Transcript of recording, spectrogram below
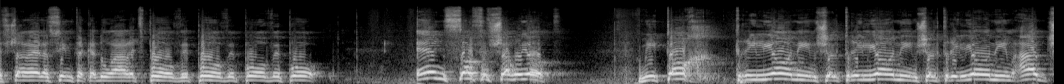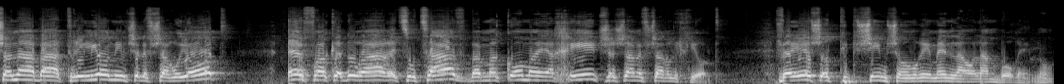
אפשר היה לשים את הכדור הארץ פה ופה ופה ופה, אין סוף אפשרויות. מתוך טריליונים של טריליונים של טריליונים עד שנה הבאה טריליונים של אפשרויות איפה הכדור הארץ הוצב? במקום היחיד ששם אפשר לחיות. ויש עוד טיפשים שאומרים אין לעולם בורא, נו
